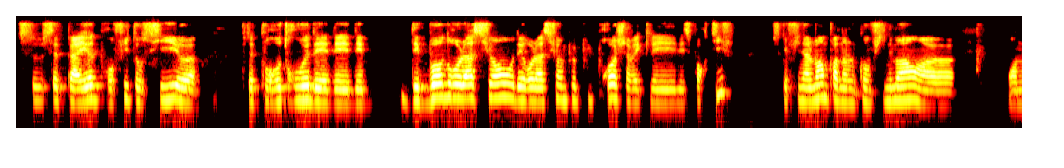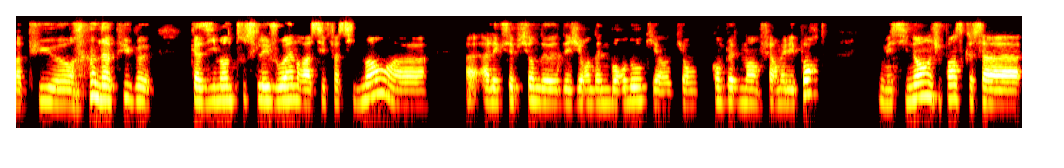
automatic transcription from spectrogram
cette période profite aussi euh, peut-être pour retrouver des, des, des, bonnes relations ou des relations un peu plus proches avec les, les sportifs. Parce que finalement, pendant le confinement, euh, on a pu, on a pu quasiment tous les joindre assez facilement, à, l'exception de, des Girondins de Bordeaux qui, qui, ont complètement fermé les portes. Mais sinon, je pense que ça,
